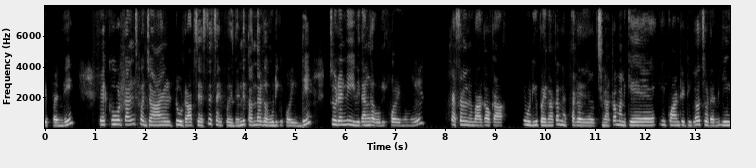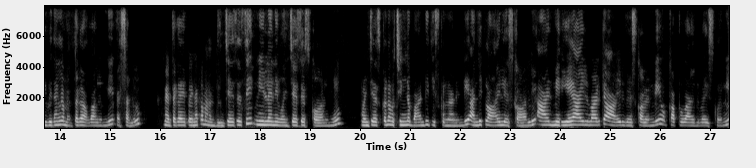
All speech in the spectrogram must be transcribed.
టిప్పండి ఎక్కువ ఉడకాలంటే కొంచెం ఆయిల్ టూ డ్రాప్స్ వేస్తే సరిపోయిందండి తొందరగా ఉడికిపోయింది చూడండి ఈ విధంగా ఉడికిపోయింది. పెసలను బాగా ఒక ఉడిగిపోయినాక మెత్తగా వచ్చినాక మనకి ఈ క్వాంటిటీలో చూడండి ఈ విధంగా మెత్తగా అవ్వాలండి పెసలు. మెత్తగా అయిపోయినాక మనం దించేసేసి నీళ్ళని వంచేసేసుకోవాలండి. వంచేసుకొని ఒక చిన్న బాండీ తీసుకున్నానండి. అందులో ఆయిల్ వేసుకోవాలి. ఆయిల్ మీరు ఏ ఆయిల్ వాడితే ఆయిల్ వేసుకోవాలండి. ఒక కప్పు ఆయిల్ వేసుకొని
